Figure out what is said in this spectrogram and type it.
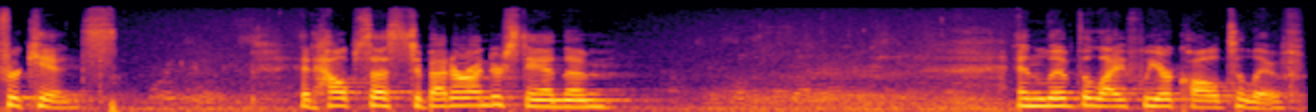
for kids. It helps us to better understand them and live the life we are called to live.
